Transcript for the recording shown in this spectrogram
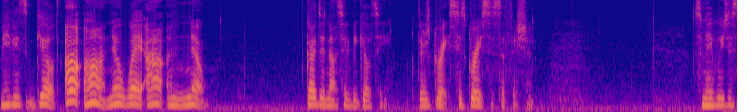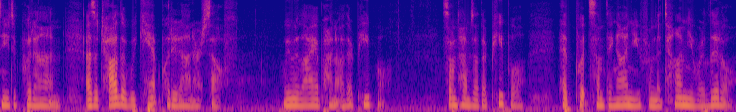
Maybe it's guilt. Uh uh-uh, uh, no way. Uh uh, no. God did not say to be guilty. There's grace. His grace is sufficient. So maybe we just need to put on, as a toddler, we can't put it on ourselves. We rely upon other people. Sometimes other people have put something on you from the time you were little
